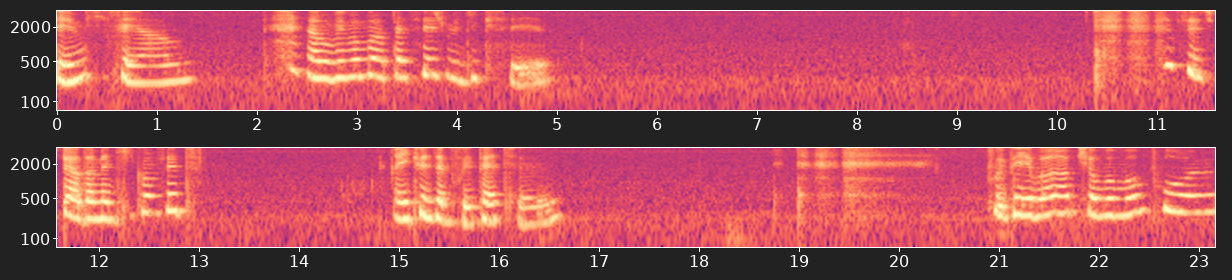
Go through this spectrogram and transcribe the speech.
Et même si c'est un, mauvais moment à passer, je me dis que c'est. C'est super dramatique en fait. Et que ça pouvait pas être. Euh... pouvait pas y avoir un pire moment pour. Euh,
